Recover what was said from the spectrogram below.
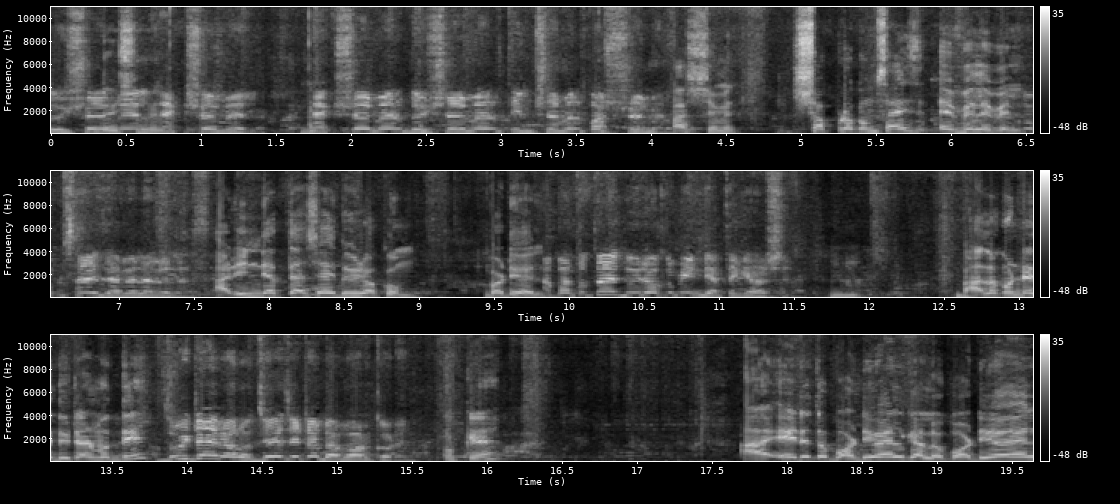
দুইশো এম এল একশো এম এল একশো এম এল দুইশো এম এল তিনশো এম এল পাঁচশো এম এল পাঁচশো এম এল সব রকম সাইজ অ্যাভেলেবেল সাইজ অ্যাভেলেবেল আছে। আর ইন্ডিয়াতে আসে দুই রকম বডি অয়েল আপাতত দুই রকম ইন্ডিয়া থেকে আসে। ভালো কোনটা দুইটার মধ্যে? দুইটাই ভালো যে যেটা ব্যবহার করে। ওকে। আর এটা তো বডি অয়েল গেল। বডি অয়েল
